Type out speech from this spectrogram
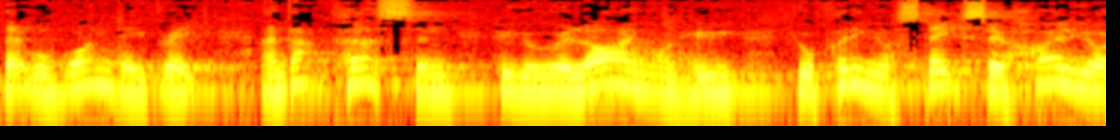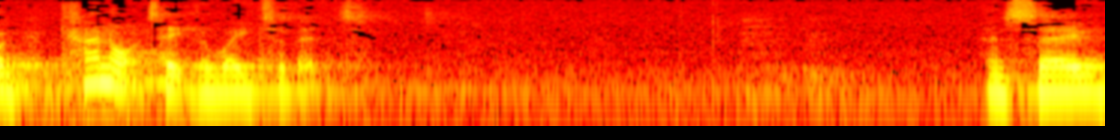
that will one day break. And that person who you're relying on, who you're putting your stakes so highly on, cannot take the weight of it. And so,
